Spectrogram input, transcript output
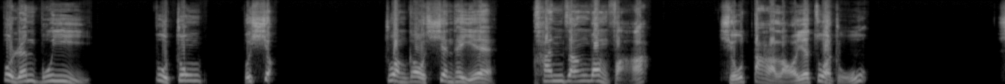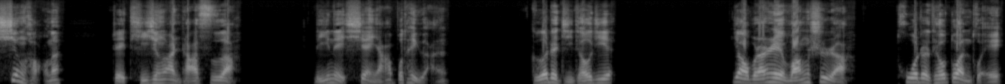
不仁不义、不忠不孝，状告县太爷贪赃枉法，求大老爷做主。幸好呢，这提刑按察司啊。离那县衙不太远，隔着几条街。要不然这王氏啊，拖着条断腿，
